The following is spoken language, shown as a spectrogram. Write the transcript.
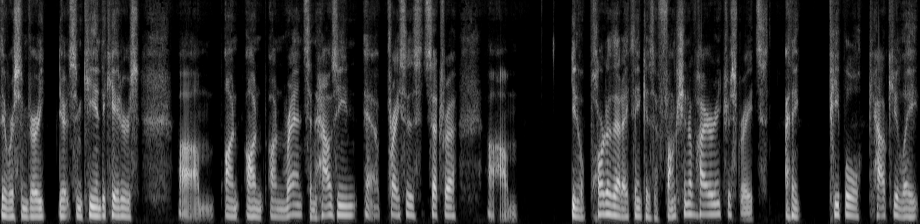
there were some very there some key indicators um, on on on rents and housing uh, prices, etc. Um, you know, part of that I think is a function of higher interest rates. I think people calculate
